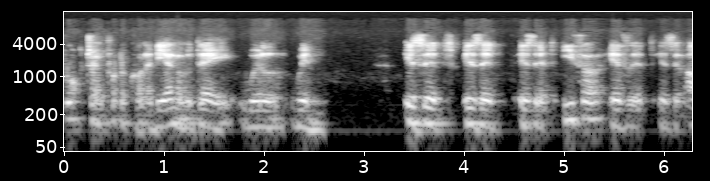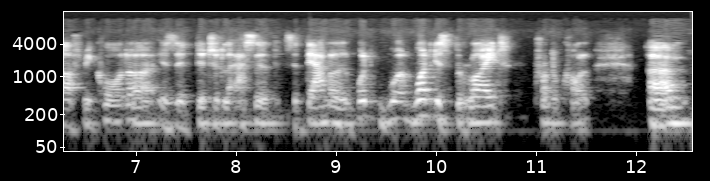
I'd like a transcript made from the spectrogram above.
blockchain protocol at the end of the day will win? Is it is it is it Ether? Is it is it R3 Corda? Is it digital asset? Is it DAML? What what what is the right protocol? Um,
